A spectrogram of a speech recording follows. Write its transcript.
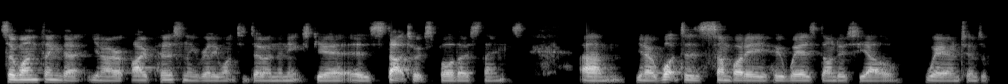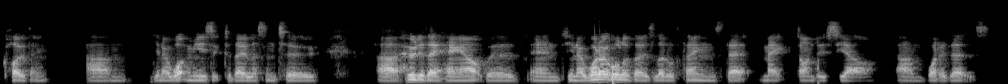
so one thing that you know I personally really want to do in the next year is start to explore those things. Um, you know, what does somebody who wears Don du Ciel wear in terms of clothing? Um, you know, what music do they listen to? Uh, who do they hang out with? And you know, what are all of those little things that make Don du Ciel um, what it is?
